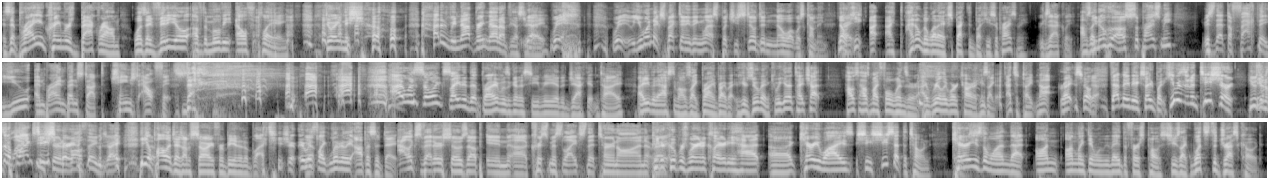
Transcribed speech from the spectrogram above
Is that Brian Kramer's background was a video of the movie Elf playing during the show? How did we not bring that up yesterday? Yeah, we, we, you wouldn't expect anything less, but you still didn't know what was coming. No, right? he. I, I. I don't know what I expected, but he surprised me. exactly. I was like- you know who else surprised me is that the fact that you and Brian Benstock changed outfits. That. I was so excited that Brian was going to see me in a jacket and tie. I even asked him. I was like, Brian, Brian, Brian, here, zoom in. Can we get a tight shot? How's how's my full Windsor? I really worked hard on. He's like, that's a tight knot, right? So Yeah. that made me excited. But he was in a t-shirt. He was in a black t-shirt of all things, right? he apologized. I'm sorry for being in a black t-shirt. It was like literally opposite day. Alex Vetter shows up in uh, Christmas lights that turn on. Peter right? Cooper's wearing a clarity hat. Uh, Kerri Wise, she she set the tone. Kerri Yes. is the one that on on LinkedIn when we made the first post, she's like, "What's the dress code?"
